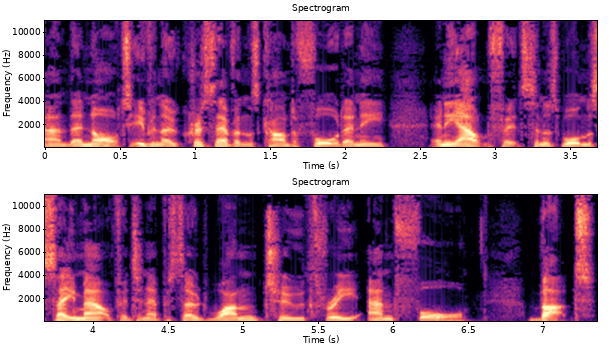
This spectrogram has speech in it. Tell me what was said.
and they're not. Even though Chris Evans can't afford any any outfits and has worn the same outfit in episode one, two, three, and four, but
